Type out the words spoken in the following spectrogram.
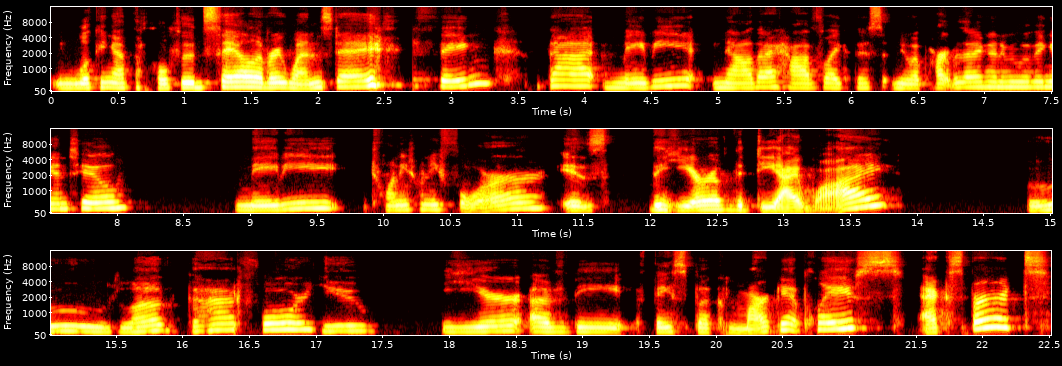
looking at the Whole Foods sale every Wednesday. I think that maybe now that I have like this new apartment that I'm going to be moving into, maybe 2024 is the year of the DIY. Ooh, love that for you year of the Facebook marketplace expert.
